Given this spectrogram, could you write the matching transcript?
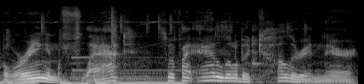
boring and flat. So if I add a little bit of color in there,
